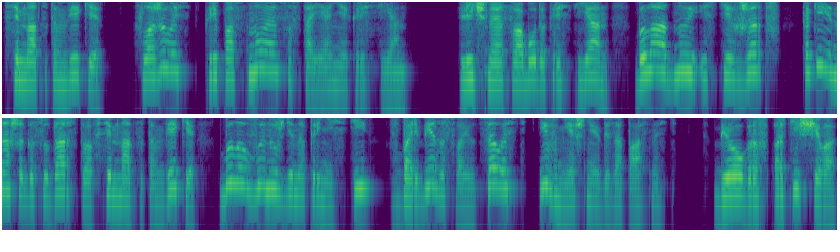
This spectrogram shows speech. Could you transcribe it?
В XVII веке сложилось крепостное состояние крестьян. Личная свобода крестьян была одной из тех жертв, какие наше государство в XVII веке было вынуждено принести в борьбе за свою целость и внешнюю безопасность. Биограф Артищева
